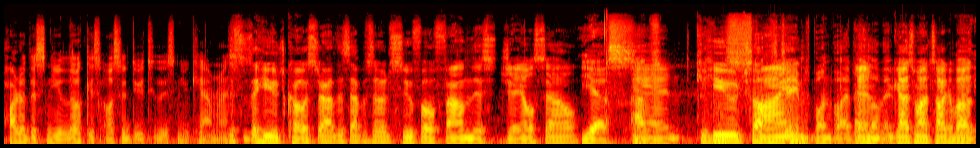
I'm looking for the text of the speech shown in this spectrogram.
part of this new look is also due to this new cameras. This is a huge co-star of this episode. Sufo found this jail cell. Yes. And Gives huge such find. James Bond vibe. I And love it. you guys want to talk about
